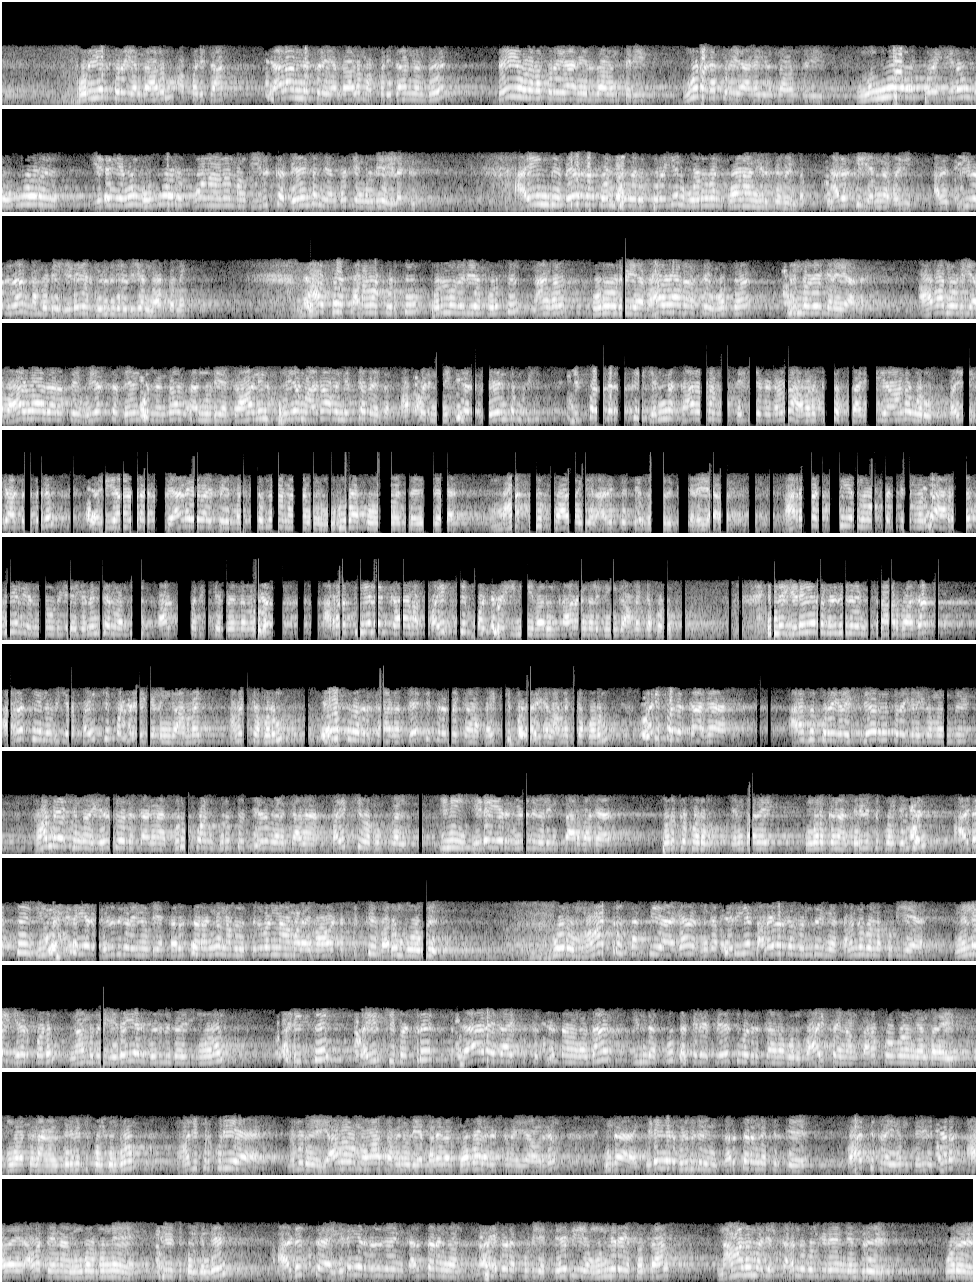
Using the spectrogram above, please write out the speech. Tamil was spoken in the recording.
பொறியியல் துறை என்றாலும் அப்படித்தான் வேளாண்மை துறை என்றாலும் அப்படித்தான் என்று திரை உலகத்துறையாக இருந்தாலும் சரி ஊடகத்துறையாக இருந்தாலும் சரி ஒவ்வொரு துறையிலும் ஒவ்வொரு இடையிலும் ஒவ்வொரு கோணானும் அங்கு இருக்க வேண்டும் என்பது எங்களுடைய இலக்கு. ஐந்து பேர்கள் கொண்ட ஒரு துறையில் ஒருவன் கோணான் இருக்க வேண்டும். அதற்கு என்ன வழி? அதை செய்வதுதான் நம்முடைய இடையர் விருதுகளுடைய நோக்கமே. காசை பணத்தை கொடுத்து பொருளுதவியை கொடுத்து நாங்கள் ஒருவருடைய வாழ்வாதாரத்தை ஓட்ட விரும்பவே கிடையாது. அவனுடைய வாழ்வாதாரத்தை உயர்த்த வேண்டும் என்றால் தன்னுடைய காலில் சுயமாக அவன் நிற்க வேண்டும். அப்படி நிற்க வேண்டும். நிற்பதற்கு என்ன காரணம் செய்ய வேண்டும் அவனுக்கு சரியான ஒரு வழிகாட்டுதலும் சரியான வேலை வாய்ப்பை மட்டும்தான் நாங்கள் உருவாக்குவோம் தவிர மாற்று பாதையில் அழைத்து செல்வதற்கு கிடையாது அரசியல் நோக்கத்தில் வந்து அரசியல் என்னுடைய இளைஞர் வந்து கால் பதிக்க வேண்டும் என்றால் அரசியலுக்கான பயிற்சி பட்டறை இனி வரும் காலங்களில் இங்கு அமைக்கப்படும். இந்த இடையர விருதுகளின் சார்பாக அரசியலுடைய பயிற்சி பட்டறைகள் இங்கு அமை அமைக்கப்படும். பேசுவதற்கான பேச்சு திறமைக்கான பயிற்சி பட்டறைகள் அமைக்கப்படும். படிப்பதற்காக அரசு துறைகளில் தேர்வு துறைகளிலும் வந்து காம்பினேஷன்களை எழுதுவதற்கான குரூப் ஒன் குரூப் தேர்வுகளுக்கான பயிற்சி வகுப்புகள் இனி இடையர் விருதுகளின் சார்பாக கொடுக்கப்படும் என்பதை உங்களுக்கு நான் தெரிவித்துக் கொள்கின்றேன். அடுத்து இந்த இடையர் விருதுகளினுடைய கருத்தரங்கம் நமது திருவண்ணாமலை மாவட்டத்திற்கு வரும்போது ஒரு மாற்று சக்தியாக மிகப்பெரிய தலைவர்கள் வந்து இங்க கலந்து கொள்ளக்கூடிய நிலை ஏற்படும். நமது இடையர் விருதுகளின் மூலம் படித்து பயிற்சி பெற்று வேலை வாய்ப்புக்கு சென்றவர்கள் தான் இந்த கூட்டத்திலே பேசுவதற்கான ஒரு வாய்ப்பை நாம் தரப்போகிறோம் என்பதை உங்களுக்கு நாங்கள் தெரிவித்துக் கொள்கின்றோம். மதிப்பிற்குரிய நம்முடைய யாதவ மகாசபையினுடைய தலைவர் கோபாலகிருஷ்ணன் ஐயா அவர்கள் இந்த இடையர் விருதுகளின் கருத்தரங்கத்திற்கு வாழ்த்துக்களையும் தெரிவித்தார். அதை அவற்றை நான் உங்கள் முன்னே தெரிவித்துக் கொள்கின்றேன். அடுத்த இடையர் விருதுகளின் கருத்தரங்கம் நடைபெறக்கூடிய தேதியை முன்னிறைய சொன்னால் நானும் அதில் கலந்து கொள்கிறேன் என்று ஒரு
